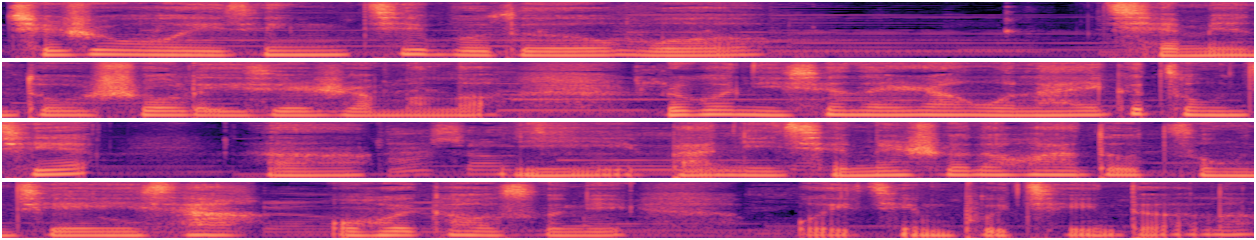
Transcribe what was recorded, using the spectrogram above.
其实我已经记不得我前面都说了一些什么了。如果你现在让我来一个总结啊，你把你前面说的话都总结一下，我会告诉你我已经不记得了。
